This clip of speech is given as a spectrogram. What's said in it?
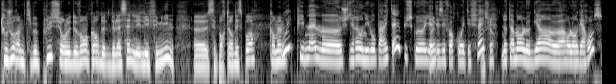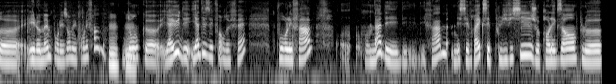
toujours un petit peu plus sur le devant encore de, de la scène les, les féminines. Euh, c'est porteur d'espoir quand même. Oui, puis même, euh, je dirais, au niveau parité, puisqu'il y a Oui. des efforts qui ont été faits, notamment le gain euh, à Roland Garros euh, est le même pour les hommes et pour les femmes. Mm, mm. Donc, euh, il y a eu des, il y a des efforts de fait pour les femmes. On- a des, des- des femmes, mais c'est vrai que c'est plus difficile. Je prends l'exemple,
